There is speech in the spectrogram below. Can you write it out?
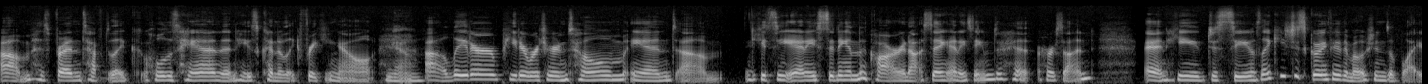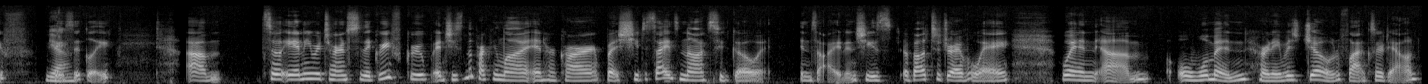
um, his friends have to like hold his hand, and he's kind of like freaking out. Yeah. Uh, later, Peter returns home, and um, you can see Annie sitting in the car, and not saying anything to hi her son, and he just seems like he's just going through the motions of life, Yeah. basically so Annie returns to the grief group and she's in the parking lot in her car, but she decides not to go inside and she's about to drive away when um, a woman, her name is Joan, flags her down.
